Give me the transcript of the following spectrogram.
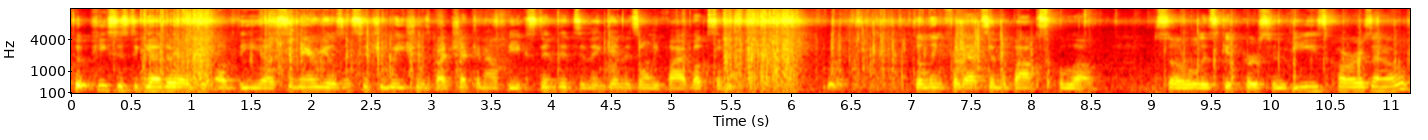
put pieces together of the, of the uh, scenarios and situations by checking out the extendeds. And again, it's only five bucks a month. The link for that's in the box below. So let's get person B's cards out.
